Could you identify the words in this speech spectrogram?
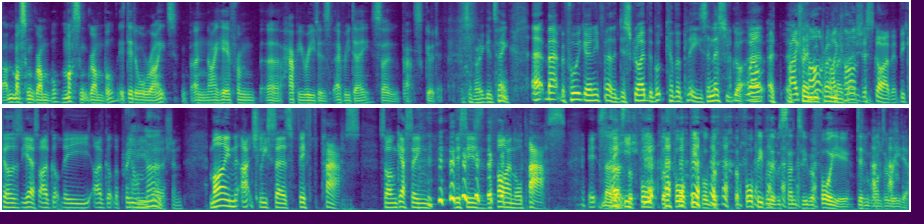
I mustn't grumble. Mustn't grumble. It did all right, and I hear from uh, happy readers every day, so that's good. It's a very good thing. Uh, Matt, before we go any further, describe the book cover, please. Unless you've got Well, a, a, a I trendy can't. promo I can't version. describe it because yes, I've got the I've got the preview no. version. Mine actually says fifth pass, so I'm guessing this is the final pass. It's No, that's the four. The four people. bef- The four people it was sent to before you didn't want to read it.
